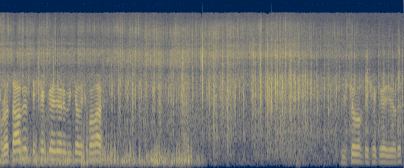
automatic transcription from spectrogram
Murat abi teşekkür ediyorum iyi çalışmalar. Yusuf'um teşekkür ediyoruz.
